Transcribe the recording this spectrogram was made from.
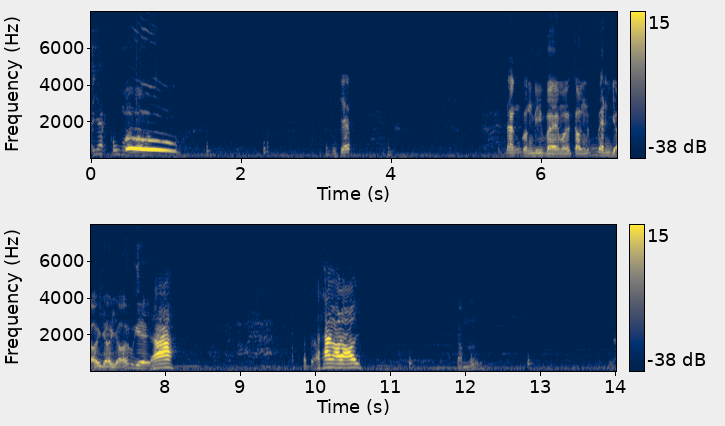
Da, cu mà con chép. Đang cũng cần đi về mà cần nó bên dở dở dở ghê. Dạ. Thay ngồi rồi. Cầm lưỡi. Nè,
